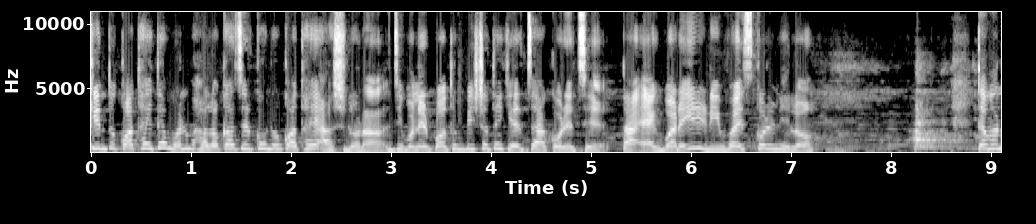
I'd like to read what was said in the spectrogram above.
কিন্তু কথাই তেমন ভালো কাজের কোনো কথাই আসলো না। জীবনের প্রথম পৃষ্ঠা থেকে যা করেছে, তা একবারেই রিভাইজ করে নিল। তেমন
